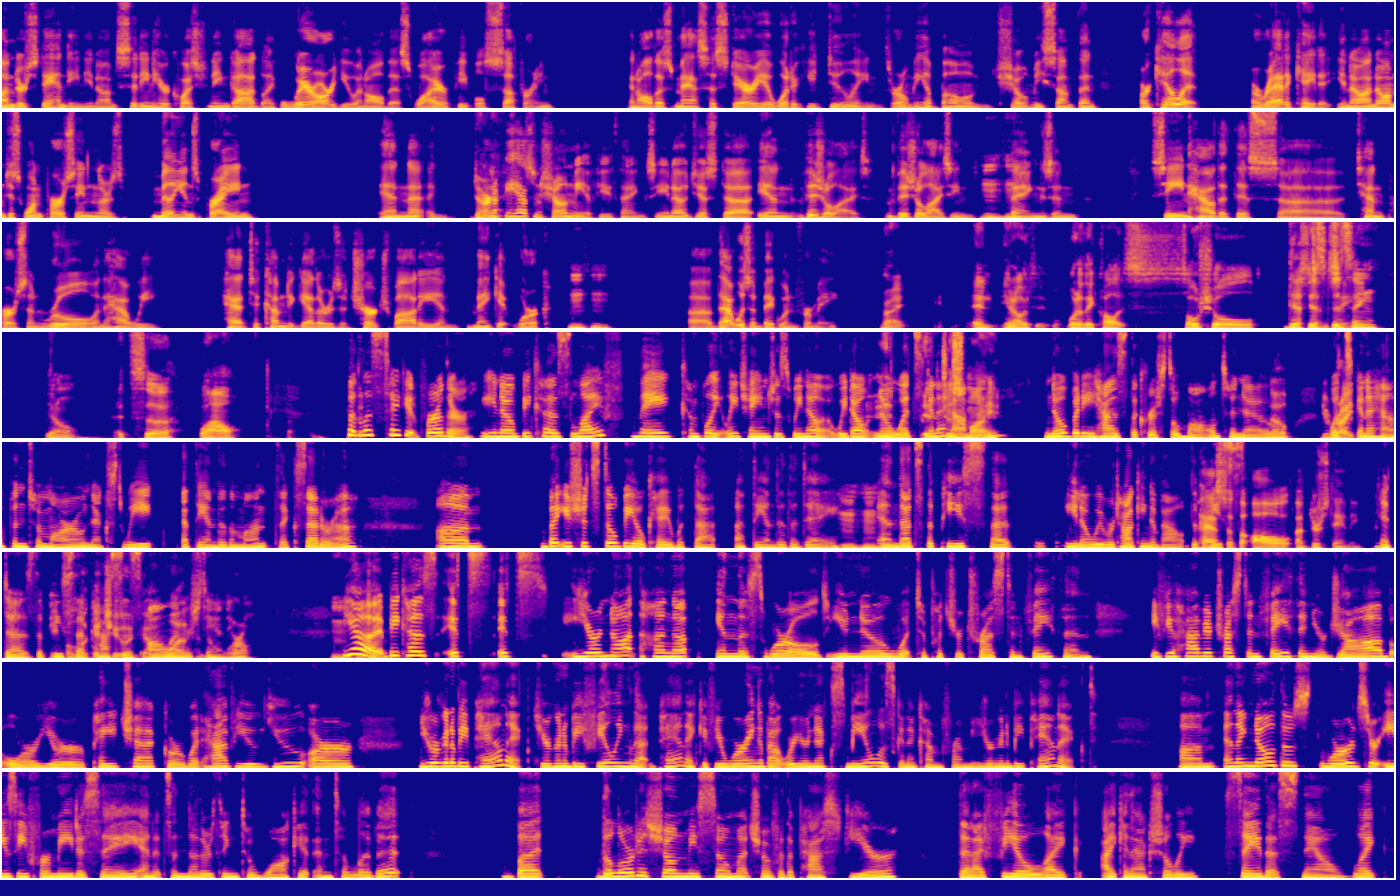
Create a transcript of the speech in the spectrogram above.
understanding, you know, I'm sitting here questioning God, like, where are you in all this? Why are people suffering and all this mass hysteria? What are you doing? Throw me a bone, show me something, or kill it, eradicate it. You know, I know I'm just one person, there's millions praying. And uh, darn Yeah. if he hasn't shown me a few things, you know, just uh, in visualize, visualizing Mhm. things and seeing how that this uh, 10 person rule and how we had to come together as a church body and make it work Mm-hmm. uh, that was a big one for me Right. And you know, what do they call it? Social distancing, distancing. You know, it's uh, wow. But let's take it further, you know, because life may completely change as we know it. We don't know It- what's going to just happen. might. Nobody has the crystal ball to know what's right going to happen tomorrow, next week, at the end of the month, etc. Um, but you should still be okay with that at the end of the day, Mm-hmm. and that's the piece that you know we were talking about. The passeth peace all understanding it does. The piece people that look at you and passes all what understanding. Mm-hmm. Yeah, because it's it's you're not hung up in this world. You know what to put your trust and faith in. If you have your trust and faith in your job or your paycheck or what have you, you are you're going to be panicked. You're going to be feeling that panic. If you're worrying about where your next meal is going to come from, you're going to be panicked. Um, and I know those words are easy for me to say, and it's another thing to walk it and to live it. But the Lord has shown me so much over the past year that I feel like I can actually say this now. Like,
